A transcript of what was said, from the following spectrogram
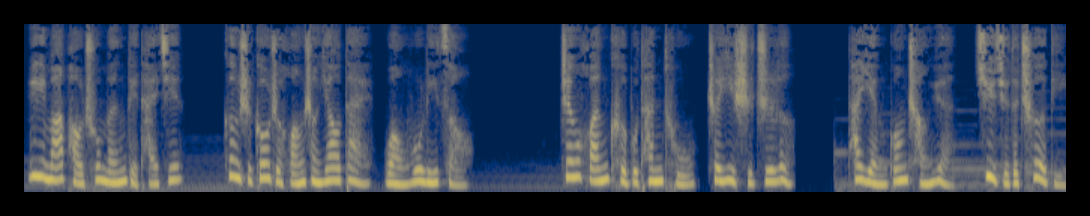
立马跑出门给台阶，更是勾着皇上腰带往屋里走。甄嬛可不贪图这一时之乐，她眼光长远，拒绝的彻底。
